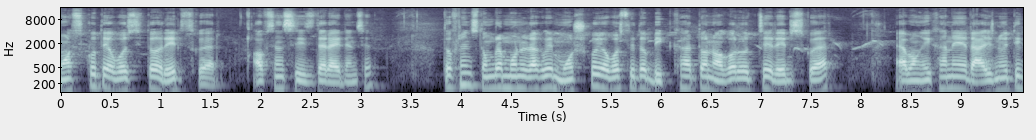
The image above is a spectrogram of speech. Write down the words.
মস্কোতে অবস্থিত red square option C is the right answer তো ফ্রেন্ডস তোমরা মনে রাখবে, মস্কোয় অবস্থিত বিখ্যাত নগর হচ্ছে রেড স্কোয়ার এবং এখানে রাজনৈতিক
